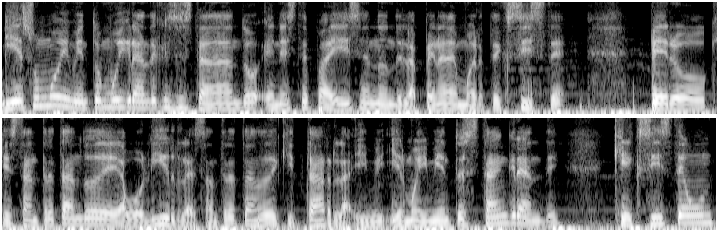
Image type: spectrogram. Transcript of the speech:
Y es un movimiento muy grande que se está dando en este país en donde la pena de muerte existe, pero que están tratando de abolirla, están tratando de quitarla. Y, el movimiento es tan grande que existe un,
